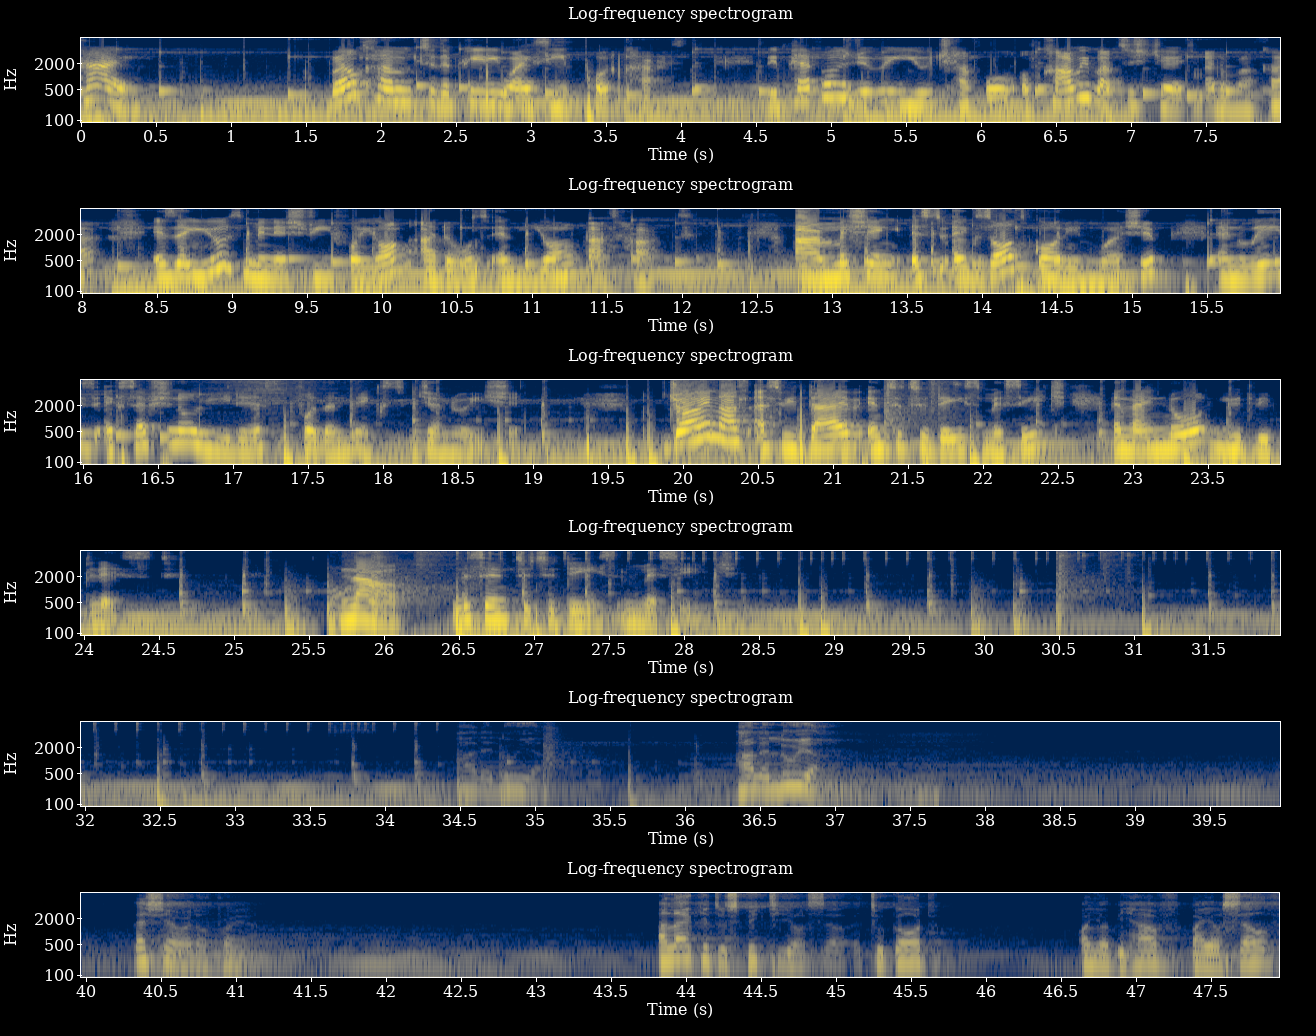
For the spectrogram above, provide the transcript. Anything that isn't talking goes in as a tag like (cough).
Hi, welcome to the PDYC podcast. The Purpose Driven Youth Chapel of Calvary Baptist Church, Adabraka, is a youth ministry for young adults and the young at heart. Our mission is to exalt God in worship and raise exceptional leaders for the next generation. Join us as we dive into today's message, and I know you'd be blessed. Now, listen to today's message. Let's share a word of prayer. I'd like you to speak to yourself to God on your behalf by yourself.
